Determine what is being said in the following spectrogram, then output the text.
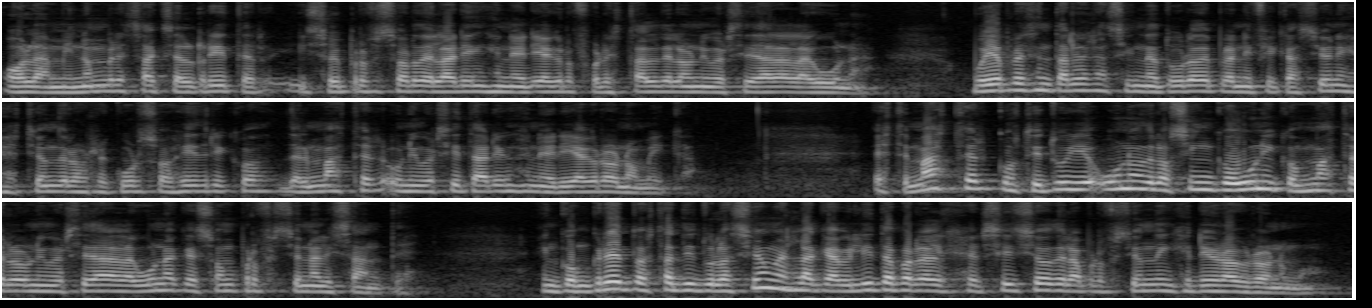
Hola, mi nombre es Axel Ritter y soy profesor del área de Ingeniería Agroforestal de la Universidad de La Laguna. Voy a presentarles la asignatura de Planificación y Gestión de los Recursos Hídricos del Máster Universitario en Ingeniería Agronómica. Este máster constituye uno de los cinco únicos másteres de la Universidad de La Laguna que son profesionalizantes. En concreto, esta titulación es la que habilita para el ejercicio de la profesión de ingeniero agrónomo.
